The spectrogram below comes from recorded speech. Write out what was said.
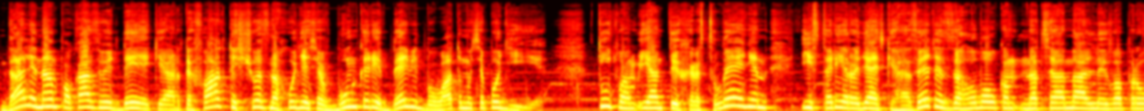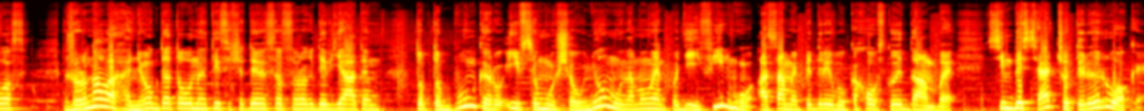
Далі нам показують деякі артефакти, що знаходяться в бункері, де відбуватимуться події. Тут вам і Антихрист Ленін, і старі радянські газети з заголовком Національний вопрос, журнал Ганьок датований 1949, тобто бункеру і всьому, що в ньому на момент подій фільму, а саме підриву Каховської дамби, 74 роки.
